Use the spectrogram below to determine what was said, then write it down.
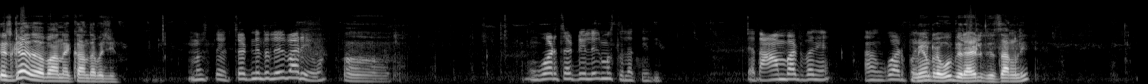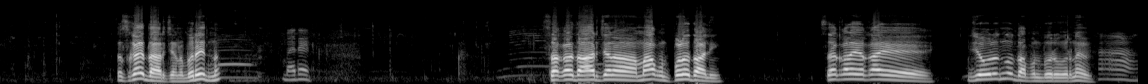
कसं काय बाण आहे कांदा भजी? मस्त आहे चटणी तर लयच भारी आहे हो. गोड चटणी लयच मस्त लागते ती. त्यात आंबाट पण आहे आणि गोड पण मेंढर उभी राहिली होती चांगली. कसं काय दारच्याना बरं आहेत ना? बरं आहे सकाळ दारच्याना मागून पळत आली. सकाळी काय जेवलंच नव्हतं आपण बरोबर नाही? हा.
